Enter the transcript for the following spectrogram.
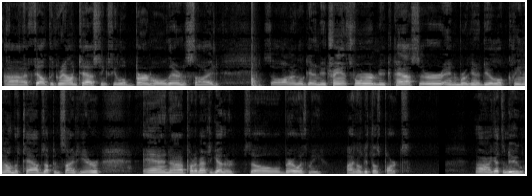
Uh, it failed the ground test. You can see a little burn hole there in the side. So I'm going to go get a new transformer, new capacitor, and we're going to do a little cleaning on the tabs up inside here and uh, put it back together. So bear with me I go get those parts. Alright, I got the new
